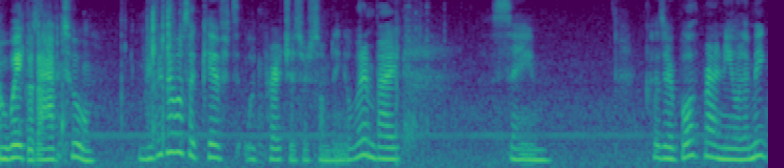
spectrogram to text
Oh wait, because I have two. Maybe there was a gift with purchase or something. I wouldn't buy same. Because they're both brand new. Let me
